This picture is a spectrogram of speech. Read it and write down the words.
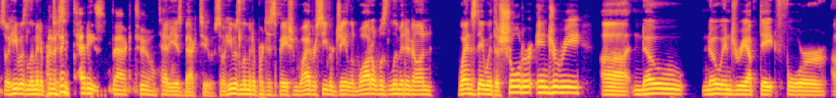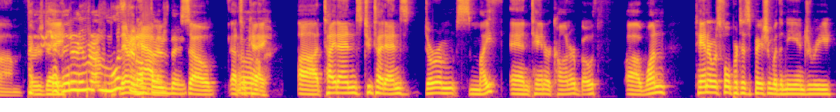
So he was limited participation. And I think Teddy's back too. Teddy is back too. So he was limited participation. Wide receiver Jaylen Waddle was limited on Wednesday with a shoulder injury. Uh, no, no injury update for um, Thursday. they don't even have him listed on Thursday. Him. So that's okay. Oh. Uh, tight ends, two tight ends, Durham Smythe and Tanner Conner, both uh, one Tanner was full participation with a knee injury.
